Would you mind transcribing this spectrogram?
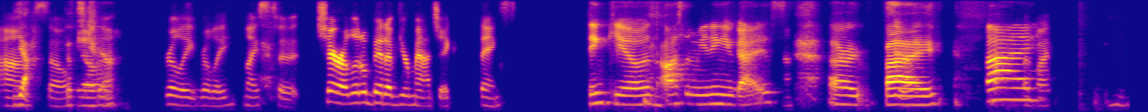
Um, Yeah, so that's Yeah. true. really, really nice to share a little bit of your magic. Thanks. Thank you. It was awesome meeting you guys. All right. Bye. Bye. Bye bye.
